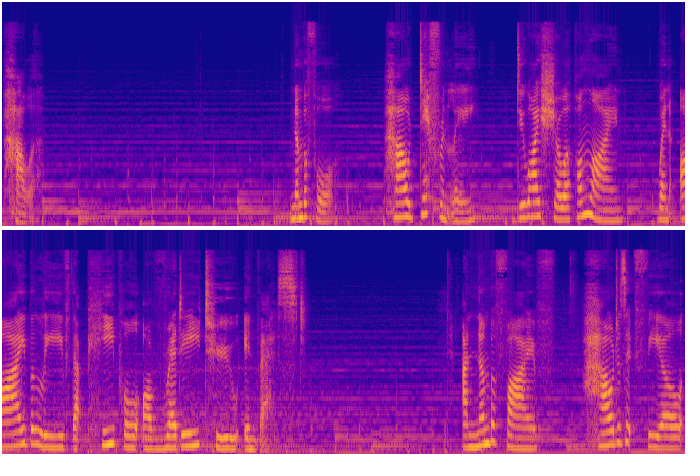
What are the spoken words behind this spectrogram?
power? Number four, how differently do I show up online when I believe that people are ready to invest? And number five, how does it feel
